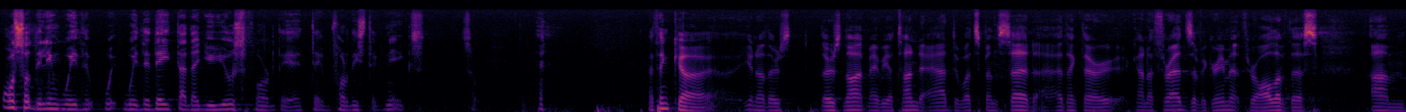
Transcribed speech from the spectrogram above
also dealing with, with, with the data that you use for, the, for these techniques. So. I think, uh, you know, there's, there's not maybe a ton to add to what's been said. I think there are kind of threads of agreement through all of this. Um,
